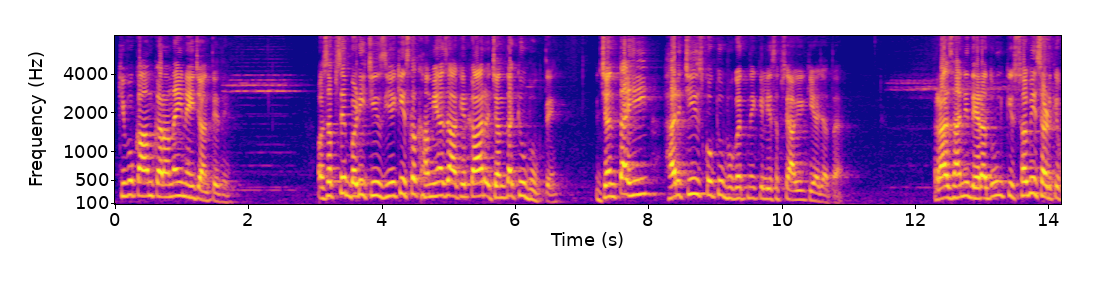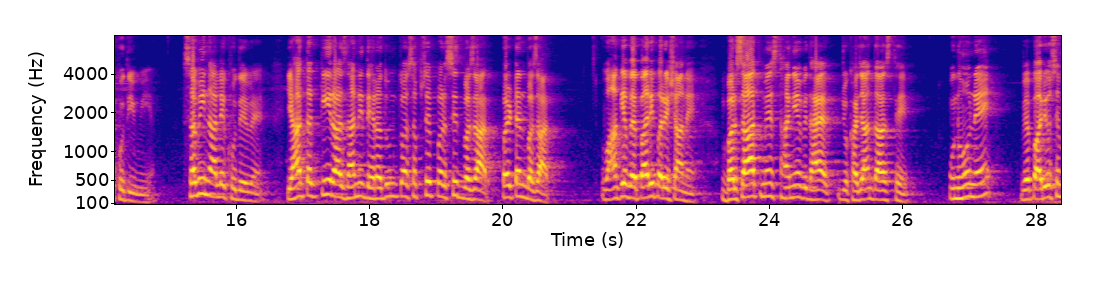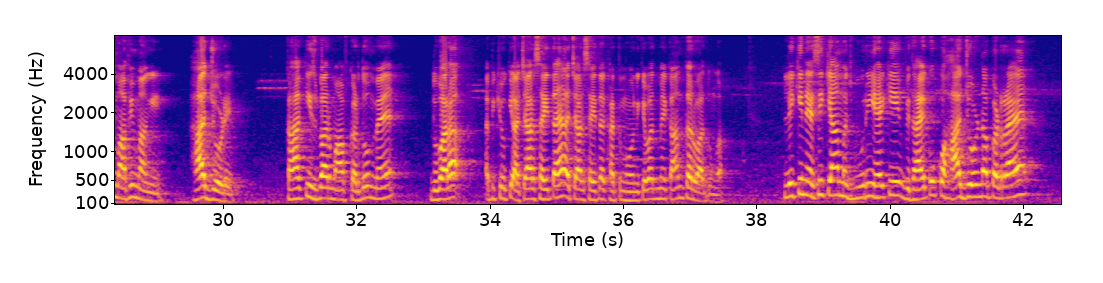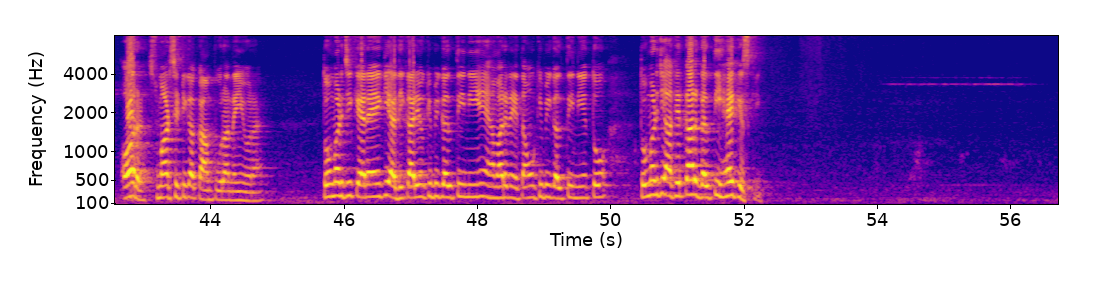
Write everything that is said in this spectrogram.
कि वो काम कराना ही नहीं जानते थे? और सबसे बड़ी चीज़ ये कि इसका खामियाजा आखिरकार जनता क्यों भुगते? हैं जनता ही हर चीज़ को क्यों भुगतने के लिए सबसे आगे किया जाता है? राजधानी देहरादून की सभी सड़कें खुदी हुई हैं। सभी नाले खुदे हुए हैं। यहाँ तक कि राजधानी देहरादून का सबसे प्रसिद्ध बाज़ार पर्यटन बाज़ार, वहाँ के व्यापारी परेशान हैं। बरसात में स्थानीय विधायक जो खजान दास थे, उन्होंने व्यापारियों से माफ़ी मांगी, हाथ जोड़े। कहा कि इस बार माफ़ कर दो, मैं दोबारा, अभी क्योंकि आचार संहिता है, आचार संहिता खत्म होने के बाद मैं काम करवा दूँगा। लेकिन ऐसी क्या मजबूरी है कि विधायकों को हाथ जोड़ना पड़ रहा है और स्मार्ट सिटी का काम पूरा नहीं हो रहा है? तोमर जी कह रहे हैं कि अधिकारियों की भी गलती नहीं है हमारे नेताओं की भी गलती नहीं है तो तोमर जी आखिरकार गलती है किसकी?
